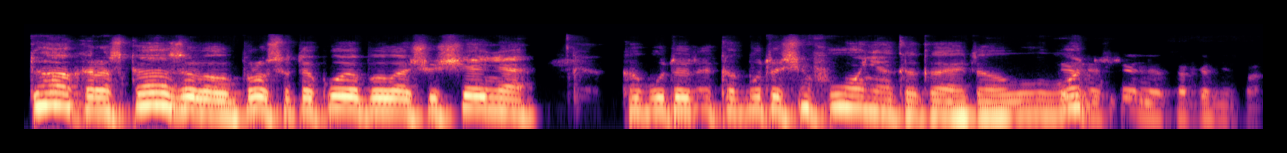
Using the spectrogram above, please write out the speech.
Так рассказывал, просто такое было ощущение, как будто, как будто симфония какая-то. Вот цельность организма.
